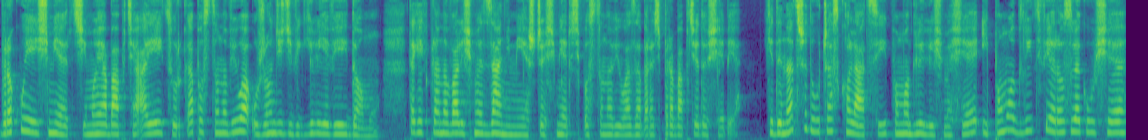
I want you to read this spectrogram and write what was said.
W roku jej śmierci moja babcia, a jej córka postanowiła urządzić wigilię w jej domu, tak jak planowaliśmy zanim jeszcze śmierć postanowiła zabrać prababcię do siebie. Kiedy nadszedł czas kolacji, pomodliliśmy się i po modlitwie rozległ się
